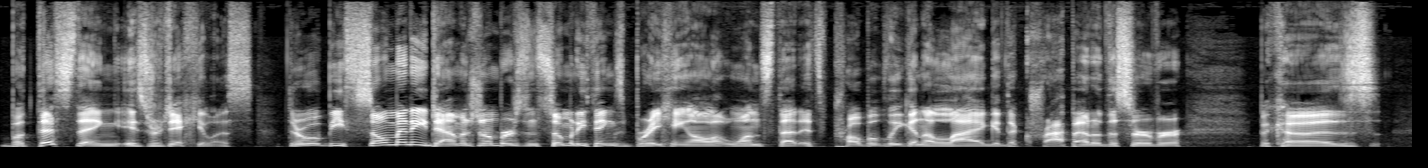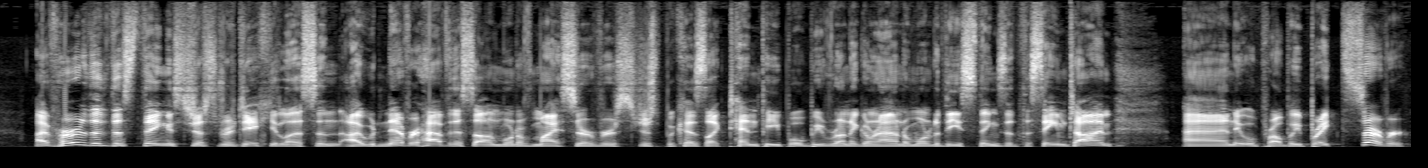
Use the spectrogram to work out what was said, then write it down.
but this thing is ridiculous. There will be so many damage numbers and so many things breaking all at once that it's probably going to lag the crap out of the server because I've heard that this thing is just ridiculous, and I would never have this on one of my servers just because like 10 people will be running around on one of these things at the same time, and it will probably break the server.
